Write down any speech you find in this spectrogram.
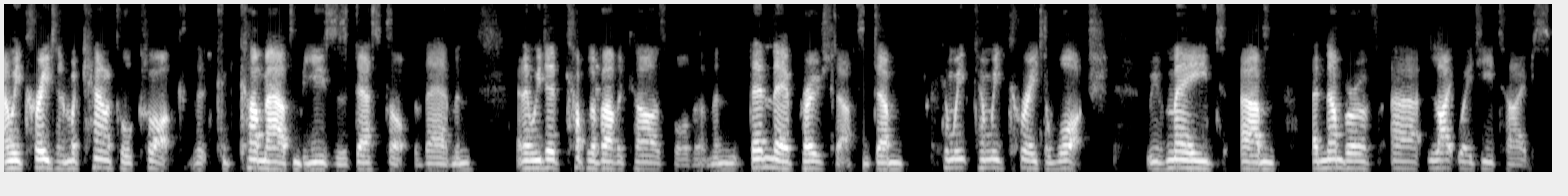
And we created a mechanical clock that could come out and be used as a desktop for them. And, and then we did a couple of other cars for them. And then they approached us and um, can we can we create a watch? We've made um, a number of uh, lightweight E types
